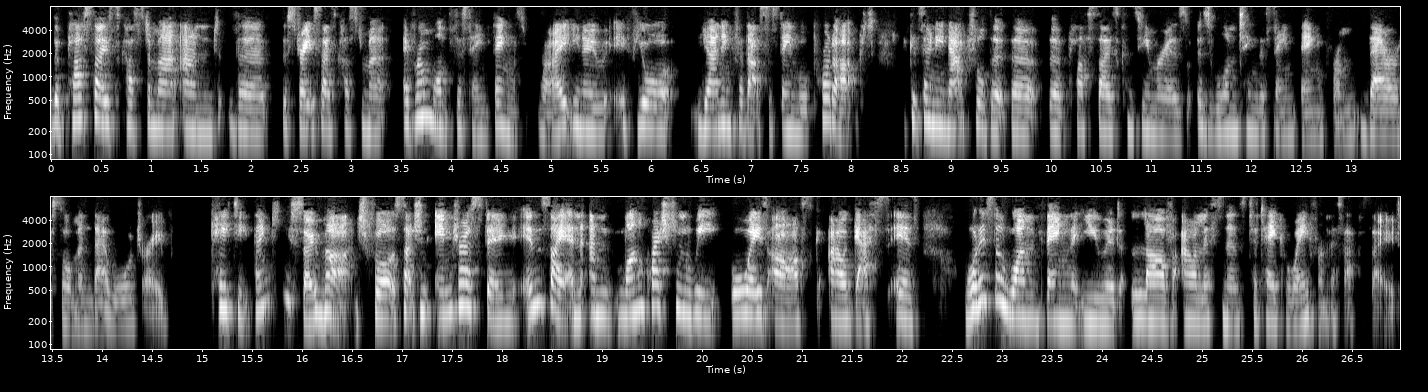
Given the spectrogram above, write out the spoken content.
the plus size customer and the the straight size customer everyone wants the same things right? You know if you're yearning for that sustainable product it's only natural that the the plus size consumer is is wanting the same thing from their assortment their wardrobe. Katie thank you so much for such an interesting insight. And and one question we always ask our guests is what is the one thing that you would love our listeners to take away from this episode?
